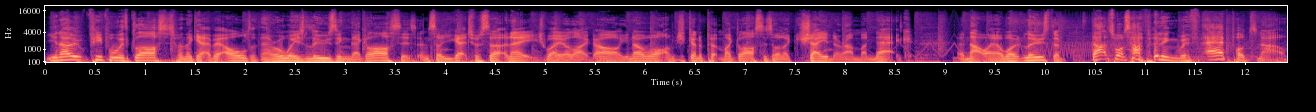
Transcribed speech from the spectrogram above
you know people with glasses when they get a bit older they're always losing their glasses and so you get to a certain age where you're like oh you know what i'm just going to put my glasses on a chain around my neck and that way i won't lose them that's what's happening with airpods now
